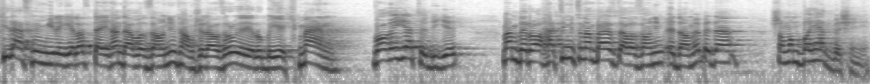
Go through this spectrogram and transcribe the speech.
کی تصمیم می‌گیره کلاس دقیقاً 12 و نیم تموم شه؟ 12 رو رو به یک؟ من. واقعیت دیگه. من به راحتی می‌تونم بعد از 12 و نیم ادامه بدم. شما باید بشینید.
